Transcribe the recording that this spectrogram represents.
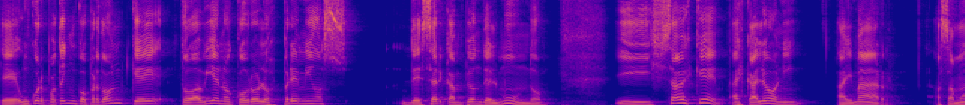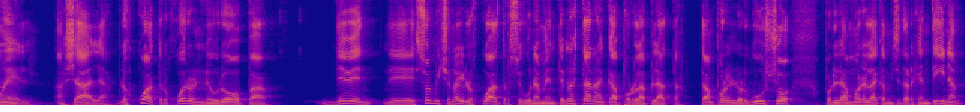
eh, un cuerpo técnico, perdón, que todavía no cobró los premios de ser campeón del mundo. Y ¿sabes qué? A Scaloni, a Aymar, a Samuel, a Ayala, los cuatro jugaron en Europa, Eh, son millonarios los cuatro seguramente, no están acá por la plata, están por el orgullo, por el amor a la camiseta argentina,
